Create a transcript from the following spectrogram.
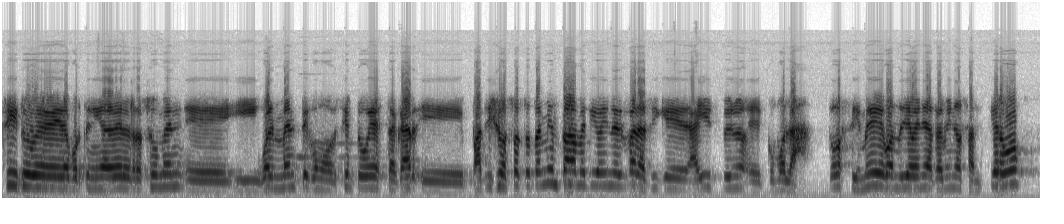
Sí, tuve la oportunidad de ver el resumen. eh, igualmente, como siempre voy a destacar, eh, Patricio Soto también estaba metido ahí en el bar, así que ahí eh, como las doce y media cuando ya venía camino a Santiago,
